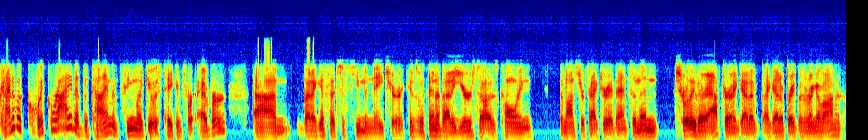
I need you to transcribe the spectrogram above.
kind of a quick ride at the time. It seemed like it was taking forever. Um, but I guess that's just human nature because within about a year or so, I was calling the Monster Factory events, and then shortly thereafter, I got a I got a break with Ring of Honor.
